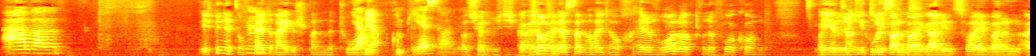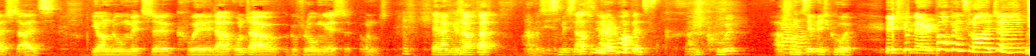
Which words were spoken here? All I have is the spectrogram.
Aber Ich bin jetzt auf Teil 3 gespannt mit Thor. Ja. Ja, komplett. yes, Guardians. Was ich halt richtig geil Ich hoffe, dass dann halt auch Adam Warlock drin vorkommt. Was ich der halt jetzt richtig cool fand ist. bei Guardians 2 war dann, als, als Yondu mit äh, Quill da runtergeflogen ist und der dann gesagt hat, oh, du siehst ein bisschen aus wie Mary Poppins. War ich cool? War Ja, schon ja. ziemlich cool. Ich bin Mary Poppins, Leute!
